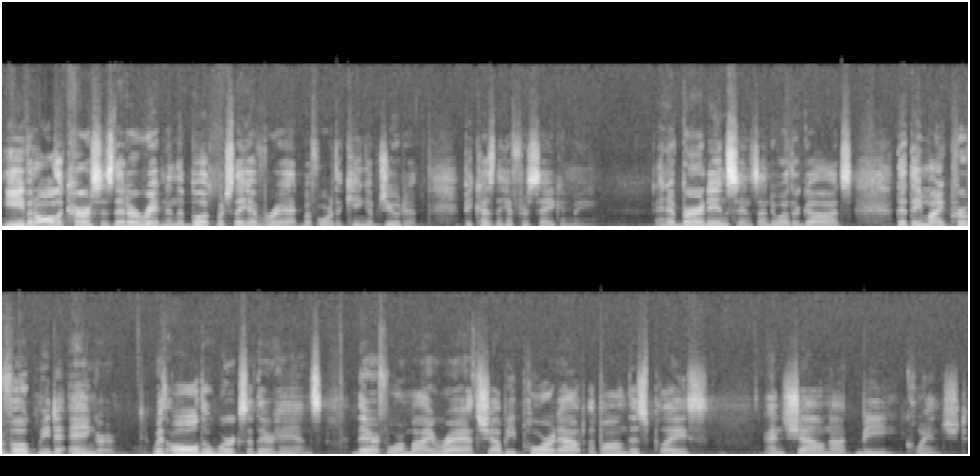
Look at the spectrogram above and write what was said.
even all the curses that are written in the book which they have read before the king of Judah, because they have forsaken me, and have burned incense unto other gods, that they might provoke me to anger with all the works of their hands. Therefore my wrath shall be poured out upon this place, and shall not be quenched.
